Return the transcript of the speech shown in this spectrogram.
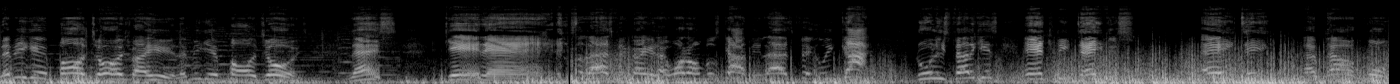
Let me get Paul George right here. Let me get Paul George. Let's get it. It's the last pick right here. That one almost got me. Last pick we got. New Orleans Pelicans, Anthony Davis. AD at power forward.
